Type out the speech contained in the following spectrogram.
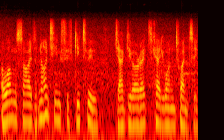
alongside a 1952 Jaguar XK120.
